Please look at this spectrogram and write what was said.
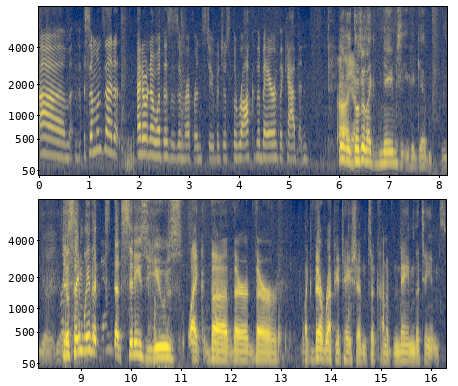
Um, someone said I don't know what this is in reference to, but just the rock, the bear, the cabin. Yeah, Uh, like yeah. those are like names that you could give your. your The same way that that cities use like the their their like their reputation to kind of name the teams.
